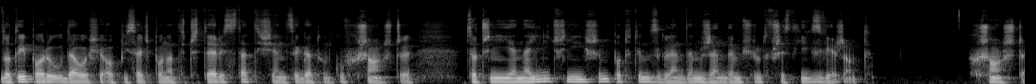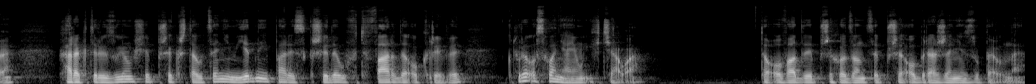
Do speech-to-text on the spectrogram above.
Do tej pory udało się opisać ponad 400 tysięcy gatunków chrząszczy, co czyni je najliczniejszym pod tym względem rzędem wśród wszystkich zwierząt. Chrząszcze charakteryzują się przekształceniem jednej pary skrzydeł w twarde okrywy, które osłaniają ich ciała. To owady przechodzące przeobrażenie zupełne.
